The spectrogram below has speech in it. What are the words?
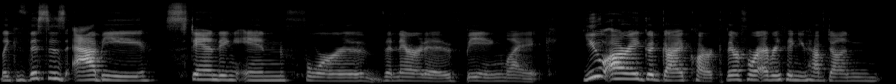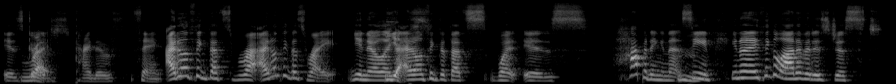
like this is Abby standing in for the narrative, being like you are a good guy, Clarke. Therefore, everything you have done is good, right. kind of thing. I don't think that's right. I don't think that's right. You know, like yes. I don't think that that's what is happening in that mm-hmm. scene. You know, I think a lot of it is just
